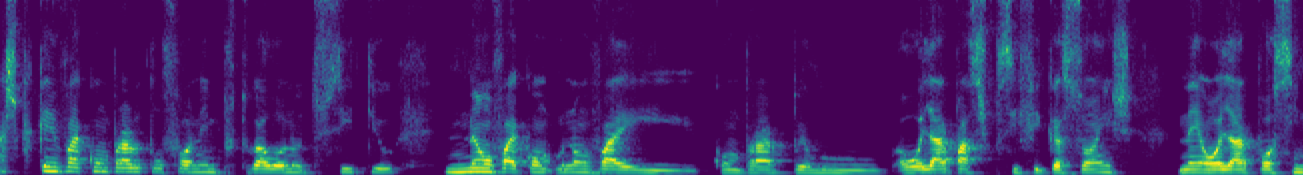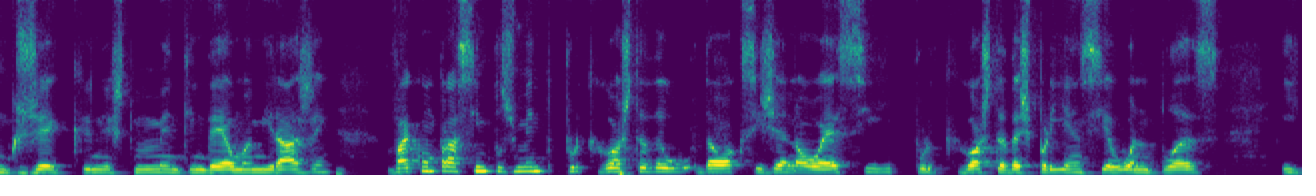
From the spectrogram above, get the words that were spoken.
acho que quem vai comprar o telefone em Portugal ou noutro sítio não vai, não vai comprar pelo a olhar para as especificações, nem a olhar para o 5G, que neste momento ainda é uma miragem, vai comprar simplesmente porque gosta da, da Oxygen OS e porque gosta da experiência OnePlus e,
